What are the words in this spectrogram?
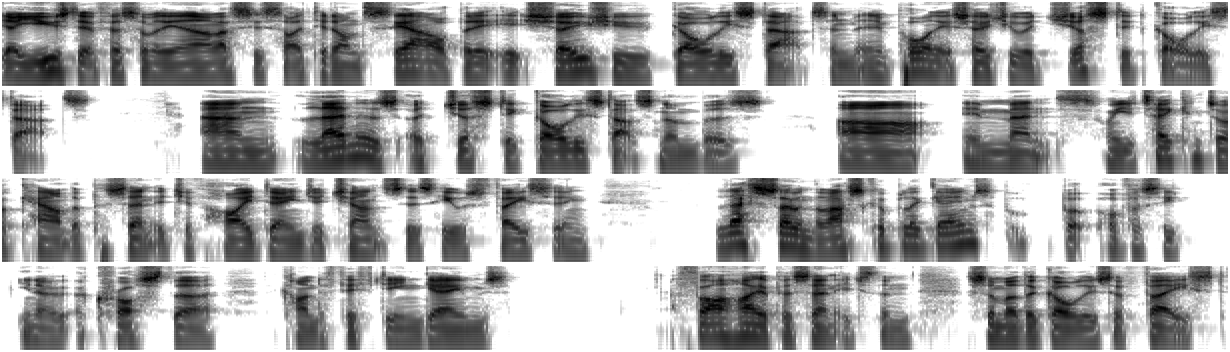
I used it for some of the analysis I did on Seattle, but it, it shows you goalie stats and, and, importantly, it shows you adjusted goalie stats. And Lehner's adjusted goalie stats numbers are immense when you take into account the percentage of high danger chances he was facing. Less so in the last couple of games, but, but obviously, you know, across the kind of 15 games, far higher percentage than some other goalies have faced.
